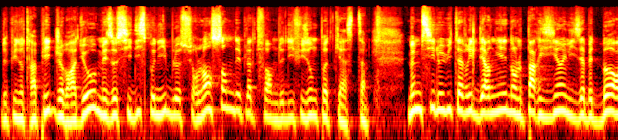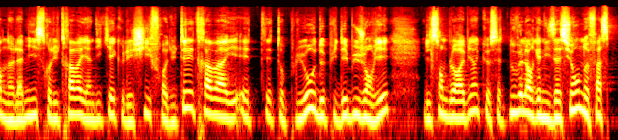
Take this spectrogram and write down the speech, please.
depuis notre appli Job Radio, mais aussi disponible sur l'ensemble des plateformes de diffusion de podcasts. Même si le 8 avril dernier, dans le Parisien, Elisabeth Borne, la ministre du Travail, indiquait que les chiffres du télétravail étaient au plus haut depuis début janvier, il semblerait bien que cette nouvelle organisation ne fasse pas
